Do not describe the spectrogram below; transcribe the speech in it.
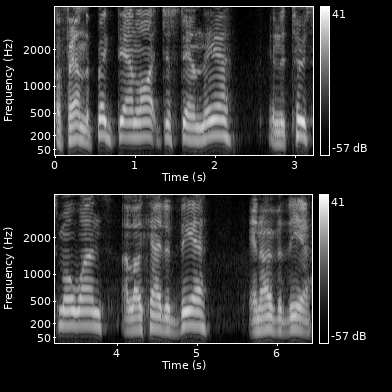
I found the big downlight just down there and the two small ones are located there and over there.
